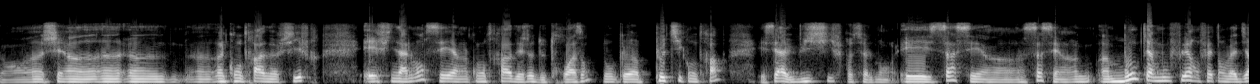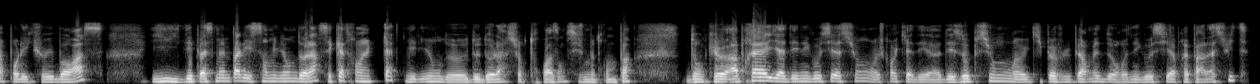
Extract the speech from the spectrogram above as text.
un, un, un, un, contrat à neuf chiffres, et finalement c'est un contrat déjà de trois ans, donc un petit contrat, et c'est à huit chiffres seulement. Et ça c'est un ça c'est un, bon camouflet en fait, on va dire pour l'écurie Boras. Il dépasse même pas les 100 millions de dollars, c'est 84 millions de, de dollars sur trois ans, si je me trompe pas. Donc euh, après, il y a des négociations, je crois qu'il y a des, euh, des options euh, qui peuvent lui permettre de renégocier après par la suite,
